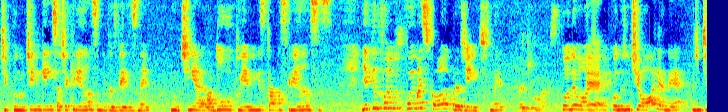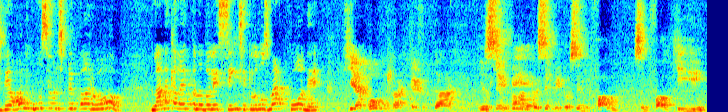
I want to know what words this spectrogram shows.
Tipo, não tinha ninguém, só tinha criança muitas vezes, né? Não tinha adulto, ia ministrar as crianças. E aquilo foi, foi uma escola pra gente, né? É demais. Quando, eu olho, É. quando a gente olha, né? A gente vê, olha como o Senhor nos preparou. Lá naquela época, na adolescência, aquilo nos marcou, né? Que é boa vontade de ajudar. de- Eu sempre, eu sempre, eu sempre falo, sempre falo que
